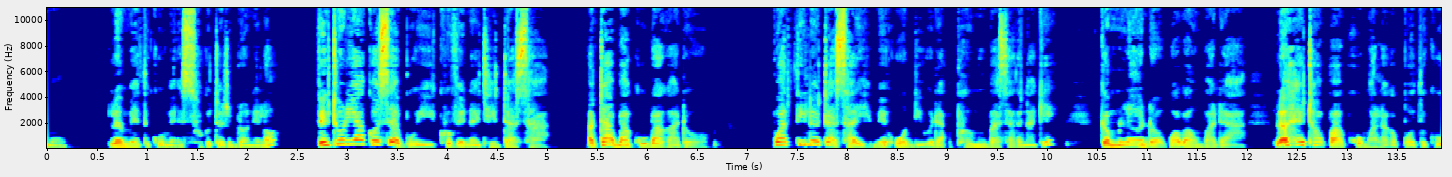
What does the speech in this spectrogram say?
မလက်မဲ့တကိုမဲ့ဆုကတဲ့ဘလနေလောဗစ်တိုးရီယာကိုဆက်ပူီကိုဗစ် -19 တာစာအတဘကူဘကတော့ပွာတိလတဆိုင်မေအိုဒီဝဒါဖမှုဘာသာတနာကေ ကမ္လတော့ဘဝဘောင်ပါတာလဟဲထောပါဖို့မလာကပေါ်တကူ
